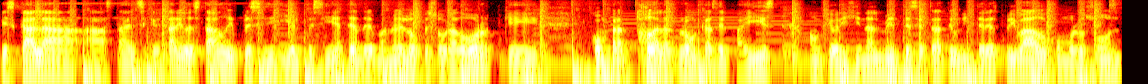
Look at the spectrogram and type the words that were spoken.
escala hasta el secretario de Estado y, el presidente Andrés Manuel López Obrador, que compran todas las broncas del país, aunque originalmente se trate de un interés privado como lo son,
